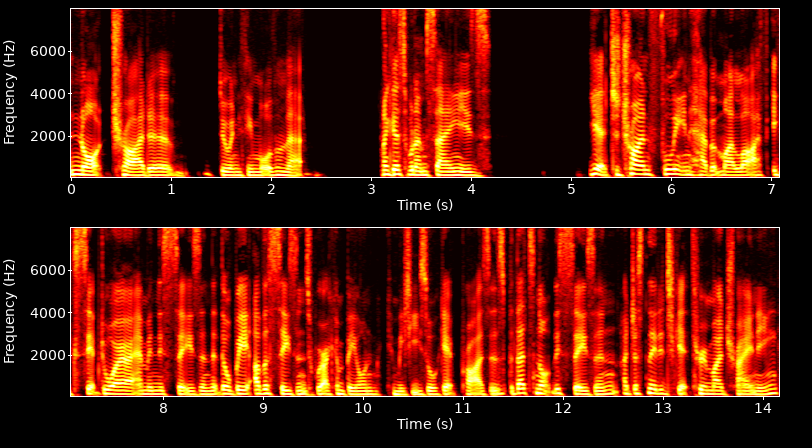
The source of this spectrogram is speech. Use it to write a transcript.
not try to do anything more than that. I guess what I'm saying is, yeah, to try and fully inhabit my life, except where I am in this season, that there'll be other seasons where I can be on committees or get prizes, but that's not this season. I just needed to get through my training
